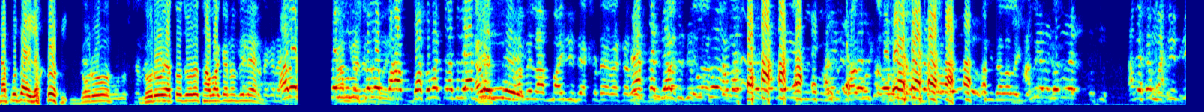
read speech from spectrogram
না পুতা এলো। গরু গরু এত জোরে থাবা কেন দিলেন? অনুষ্ঠানে দশ হাজার টাকা দিলে লাভ মাই দিছে 100 টাকা রাখা লাগবে আমি আর নেব, আগে মারি দি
